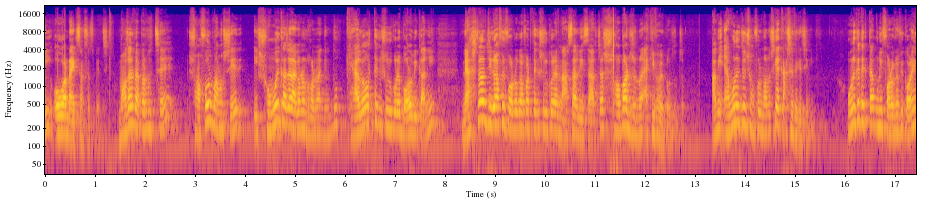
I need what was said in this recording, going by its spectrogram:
এই ওভারনাইট সাকসেস পেয়েছি। মজার ব্যাপার হচ্ছে, সফল মানুষের এই সময় কাজে লাগানোর ঘটনা কিন্তু খেলোয়াড় থেকে শুরু করে বড় বিজ্ঞানী ন্যাশনাল জিওগ্রাফির ফটোগ্রাফার থেকে শুরু করে নাসার রিসার্চার সবার জন্য একইভাবে প্রযোজ্য। আমি এমন একজন সফল মানুষকে কাছে থেকে চিনি। ওনাকে দেখতাম উনি ফটোগ্রাফি করেন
